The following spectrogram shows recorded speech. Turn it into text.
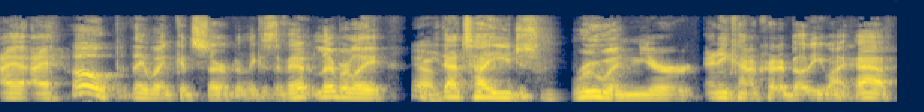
I, I hope they went conservatively because if it liberally, Yeah. that's how you just ruin your any kind of credibility you might have.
